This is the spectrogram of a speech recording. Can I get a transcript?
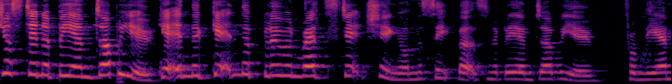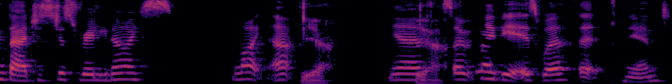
just in a BMW, getting the getting the blue and red stitching on the seatbelts in a BMW from the M badge is just really nice. I like that. Yeah. Yeah. yeah. So maybe it is worth it in the end.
